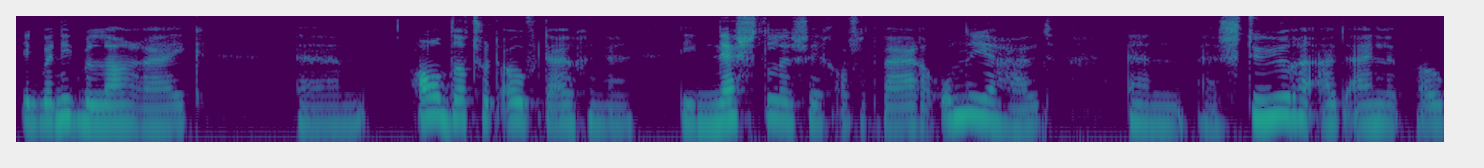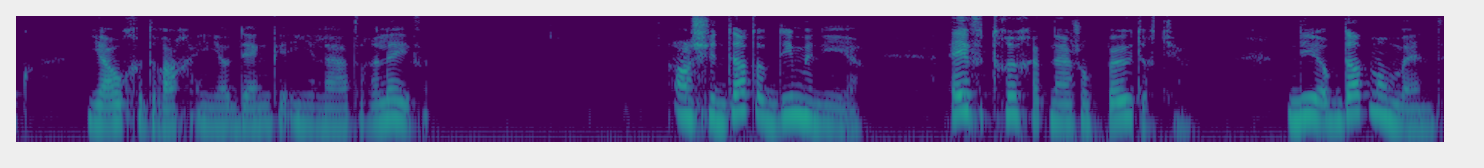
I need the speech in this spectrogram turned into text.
ik ben niet belangrijk. Um, al dat soort overtuigingen die nestelen zich als het ware onder je huid en uh, sturen uiteindelijk ook jouw gedrag en jouw denken in je latere leven. Als je dat op die manier even terug gaat naar zo'n peutertje, die op dat moment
